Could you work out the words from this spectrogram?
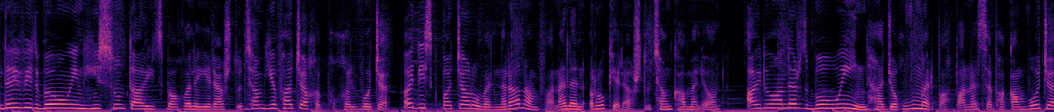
Դեյվիդ Բոուին 50 տարի զբաղվել է երաժշտությամբ եւ հաճախ է փոխել ոճը։ Այդ իսկ պատճառով էլ նրան անվանել են ռոք երաժշտության կամելեոն։ Այդուհանդերձ Բոուին հաջողվում էր պահպանել սեփական ոճը,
